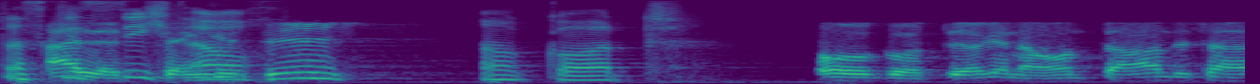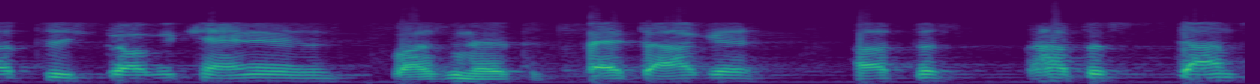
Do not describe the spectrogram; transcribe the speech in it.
Das alles. Gesicht Dein auch. Gesicht. Oh Gott. Oh Gott, ja genau. Und dann, das hat sich, glaube ich, keine, weiß ich nicht, zwei Tage hat das, hat das ganz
